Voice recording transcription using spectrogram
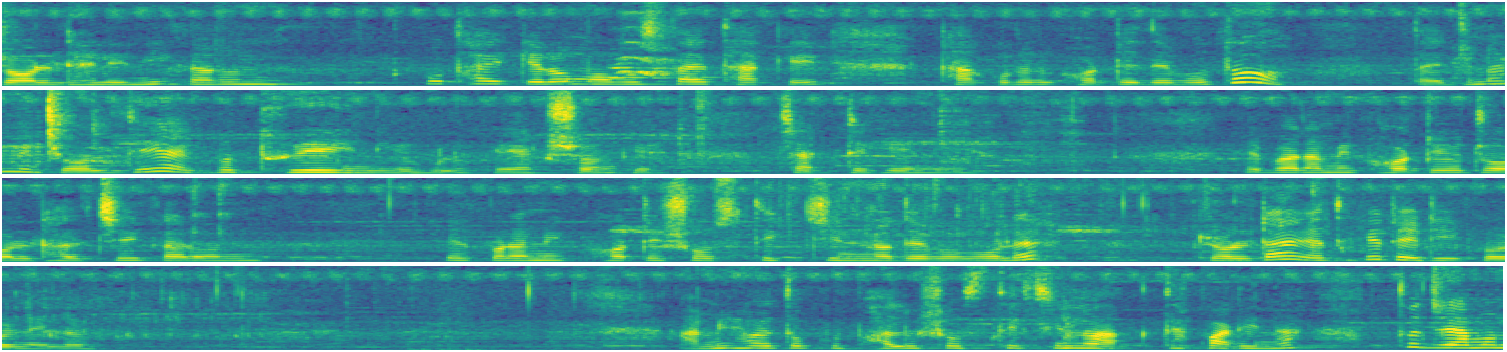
জল ঢেলে নিই। কারণ কোথায় কেরম অবস্থায় থাকে, ঠাকুরের ঘটে দেবো তো, তাই জন্য আমি জল দিয়ে একবার ধুয়েই নিই ওগুলোকে একসঙ্গে, চারটেকে নিয়ে। এবার আমি ঘটেও জল ঢালছি কারণ এরপর আমি ঘটে স্বস্তিক চিহ্ন দেব বলে জলটা আগে থেকে রেডি করে নিলাম। আমি হয়তো খুব ভালো স্বস্তিক চিহ্ন আঁকতে পারি না, তো যেমন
